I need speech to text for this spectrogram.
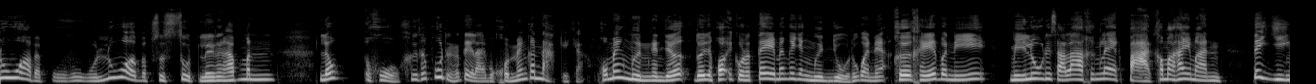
รั่วแบบโอ้โหรั่วแบบสุด ๆ เลยนะครับมันแล้วโอ้โห คือถ้าพูดถึงนักเตะรายบุคคลแม่งก็หนักอีกอะเพราะแม่งมึนกันเยอะ โดยเฉพาะไอโกนาเต้แม่งก็ยังมึนอยู่ทุกวันเนี้ย เคอร์เคสวันนี้ มีลูกที่ซาร่าครึ่งแรกปาดเข้ามาให้มัน ได้ยิง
